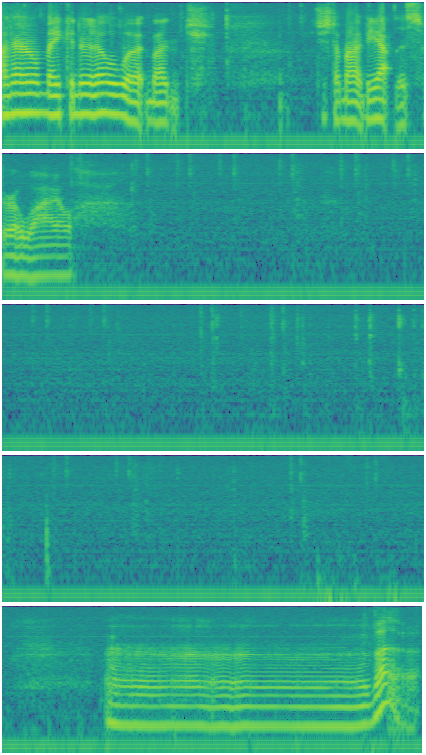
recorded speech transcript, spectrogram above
I know I'm making a little workbench. Just I might be at this for a while. Uh, there.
